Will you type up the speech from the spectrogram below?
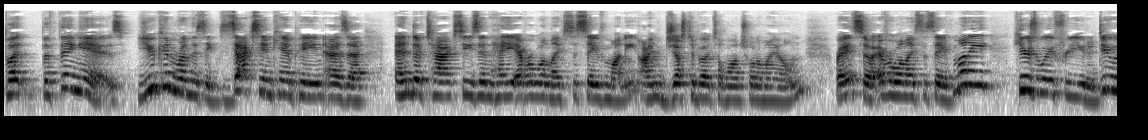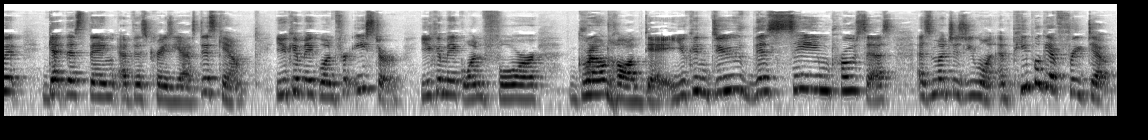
But the thing is, you can run this exact same campaign as a end of tax season. Hey, everyone likes to save money. I'm just about to launch one of my own, right? So everyone likes to save money. Here's a way for you to do it. Get this thing at this crazy ass discount. You can make one for Easter. You can make one for Groundhog Day. You can do this same process as much as you want. And people get freaked out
